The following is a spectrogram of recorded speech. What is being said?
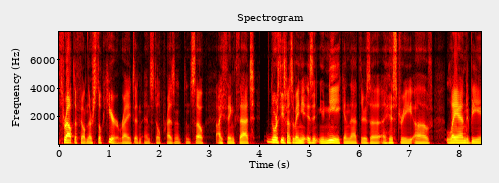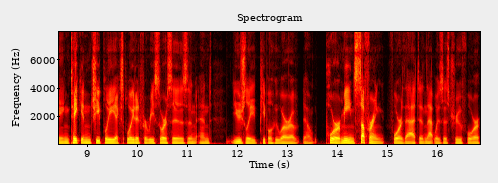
throughout the film. They're still here, right, and, and still present. And so I think that Northeast Pennsylvania isn't unique in that there's a, a, history of land being taken cheaply, exploited for resources, and, and usually people who are of you know, poorer means suffering for that. And that was as true for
